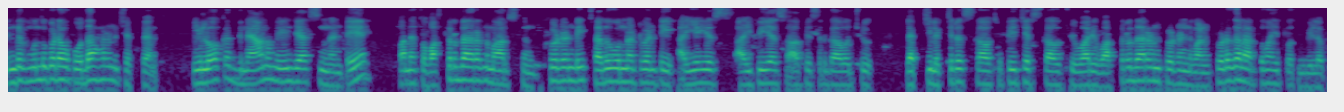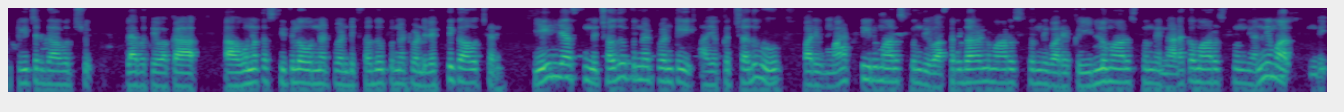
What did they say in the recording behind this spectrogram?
ఇంతకు ముందు కూడా ఒక ఉదాహరణ చెప్పాను. ఈ లోక జ్ఞానం ఏం చేస్తుందంటే మన యొక్క వస్త్రధారణ మారుస్తుంది. చూడండి చదువు ఉన్నటువంటి ఐఏఎస్ ఐపీఎస్ ఆఫీసర్ కావచ్చు లెక్చ లెక్చరర్స్ కావచ్చు టీచర్స్ కావచ్చు వారి వస్త్రధారణ చూడండి మనం చూడగల అర్థమైపోతుంది. వీళ్ళొక టీచర్ కావచ్చు లేకపోతే ఒక ఉన్నత స్థితిలో ఉన్నటువంటి చదువుకున్నటువంటి వ్యక్తి కావచ్చు అని. ఏం చేస్తుంది? చదువుకున్నటువంటి ఆ యొక్క చదువు వారి మాట తీరు మారుస్తుంది వస్త్రధారణ మారుస్తుంది వారి యొక్క ఇల్లు మారుస్తుంది నడక మారుస్తుంది అన్ని మారుస్తుంది.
